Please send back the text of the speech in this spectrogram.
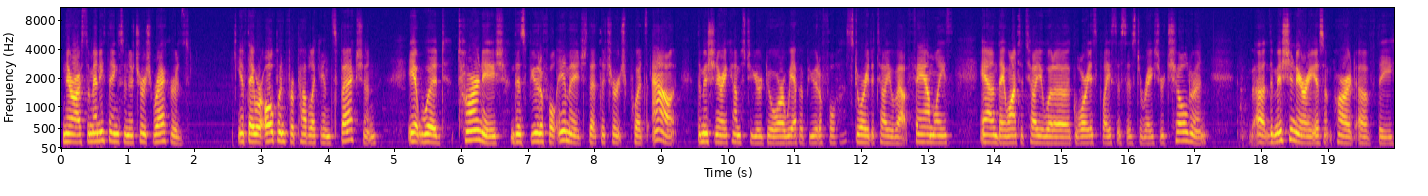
And there are so many things in the church records, if they were open for public inspection, it would tarnish this beautiful image that the church puts out. The missionary comes to your door, we have a beautiful story to tell you about families, and they want to tell you what a glorious place this is to raise your children. Uh, the missionary isn't part of the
